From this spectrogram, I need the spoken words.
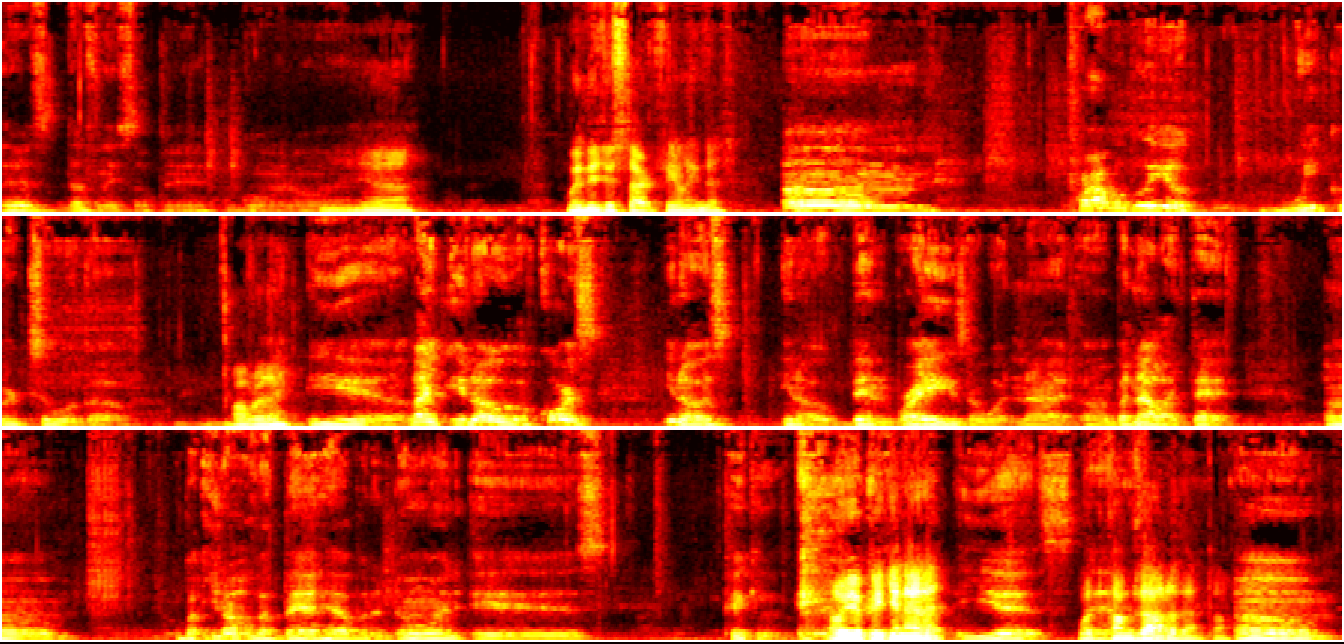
there's definitely something going on. Yeah. When did you start feeling this? Um, probably a week or two ago. Oh, really? Yeah, like you know, of course, you know it's you know been raised or whatnot, um, but not like that. Um, but you know, I have a bad habit of doing is picking. Oh, you're picking at it? yes. What that- comes out of that though? Um,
